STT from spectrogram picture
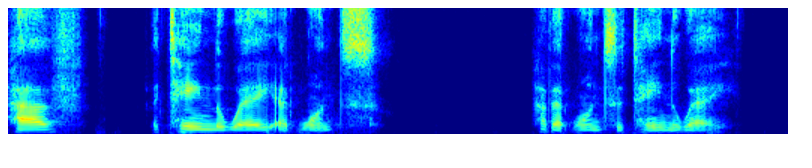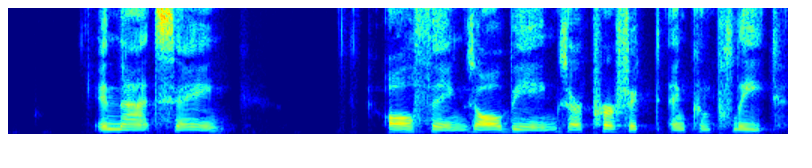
have attained the way at once. Have at once attained the way. In that saying, all things, all beings are perfect and complete,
